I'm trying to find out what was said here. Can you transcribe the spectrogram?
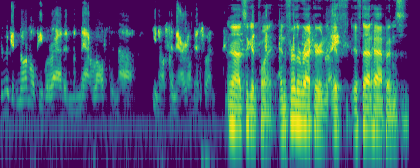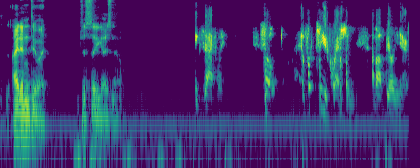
You look at normal people rather than the Matt Ralston, uh, you know, scenario. This one. No, that's a good point. And for the record, Right. if if that happens, I didn't do it. Just so you guys know. Exactly. So, uh, to your question about billionaires,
